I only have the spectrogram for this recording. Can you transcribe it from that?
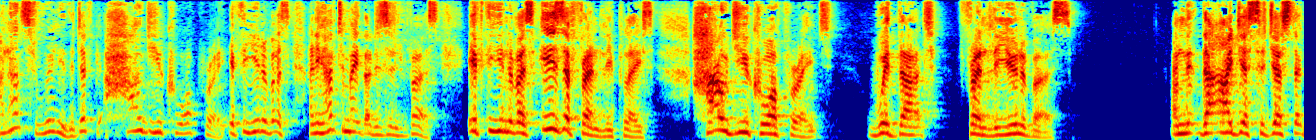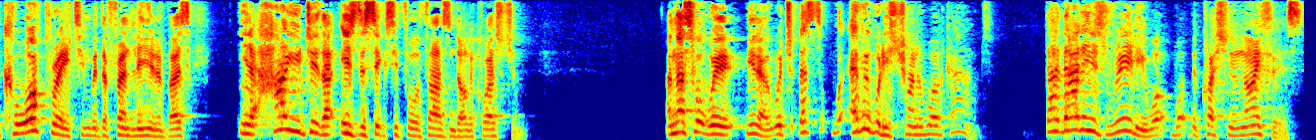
And that's really the difficulty. How do you cooperate? If the universe, and you have to make that decision first, if the universe is a friendly place, how do you cooperate with that friendly universe? And that idea suggests that cooperating with the friendly universe, you know, how you do that is the $64,000 question. And that's what we're, you know, which that's what everybody's trying to work out. That, that is really what, what the question in life is.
